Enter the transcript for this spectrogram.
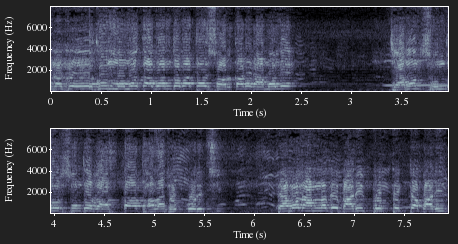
আপনাদের মমতা বন্দ্যোপাধ্যায় সরকারের আমলে যেমন সুন্দর সুন্দর রাস্তা, ঢালা যোগ করেছি, তেমন আপনাদের বাড়ির প্রত্যেকটা বাড়ির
